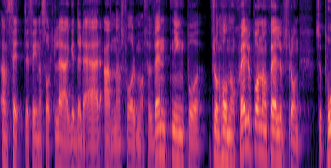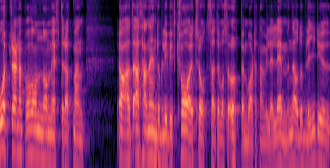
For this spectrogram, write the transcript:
han sätter sig i någon sorts läge där det är annan form av förväntning på, från honom själv på honom själv, från supportrarna på honom efter att man Ja, att, att han ändå blivit kvar trots att det var så uppenbart att han ville lämna. Och då blir det ju,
